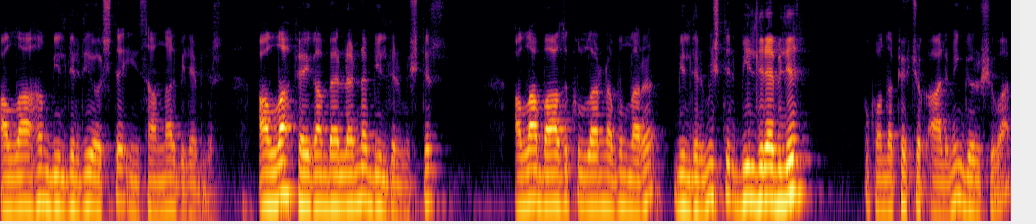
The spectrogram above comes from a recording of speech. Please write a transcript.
Allah'ın bildirdiği ölçüde insanlar bilebilir. Allah peygamberlerine bildirmiştir. Allah bazı kullarına bunları bildirmiştir, bildirebilir. Bu konuda pek çok alimin görüşü var.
